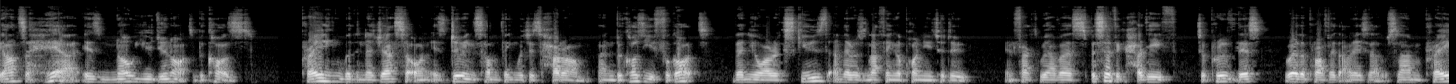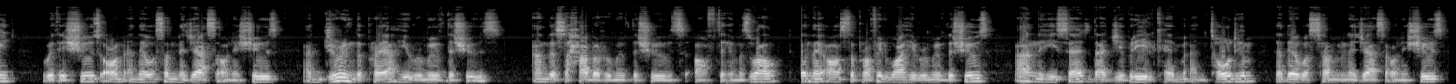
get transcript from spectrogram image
The answer here is no, you do not, because praying with najasa on is doing something which is haram, and because you forgot, then you are excused and there is nothing upon you to do. In fact, we have a specific hadith to prove this, where the Prophet ﷺ prayed with his shoes on and there was some najasa on his shoes, and during the prayer he removed the shoes. And the Sahaba removed the shoes after him as well. Then they asked the Prophet why he removed the shoes, and he said that Jibril came and told him that there was some najasa on his shoes,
